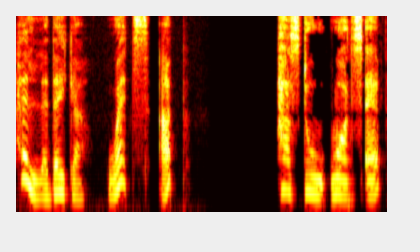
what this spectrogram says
هل لديك واتساب؟ Hast du WhatsApp?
